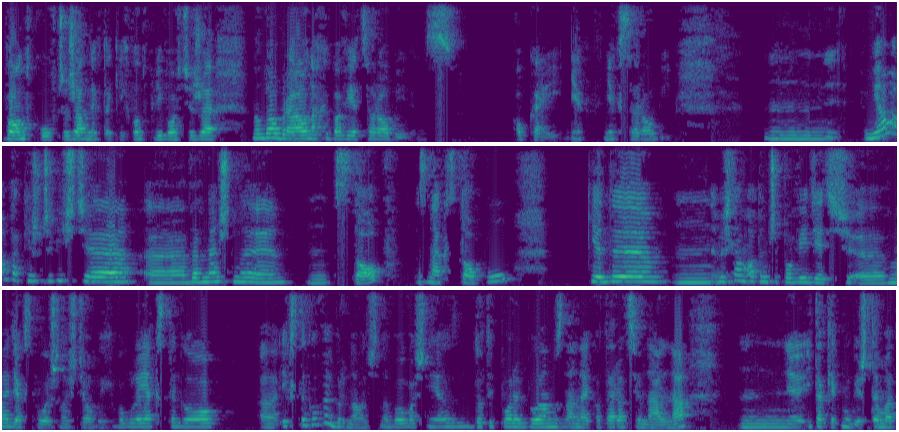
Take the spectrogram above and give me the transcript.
wątków, czy żadnych takich wątpliwości, że no dobra, ona chyba wie, co robi, więc okej, okay, niech, niech se robi. Mm, miałam taki rzeczywiście e, wewnętrzny mm, stop, znak stopu, kiedy mm, myślałam o tym, czy powiedzieć e, w mediach społecznościowych, w ogóle jak z tego, e, jak z tego wybrnąć, no bo właśnie do tej pory byłam znana jako ta racjonalna. I tak jak mówisz, temat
